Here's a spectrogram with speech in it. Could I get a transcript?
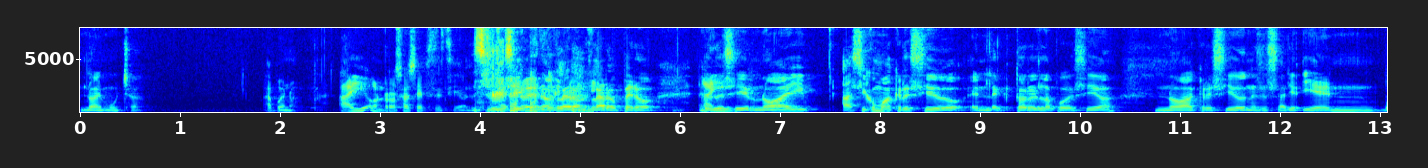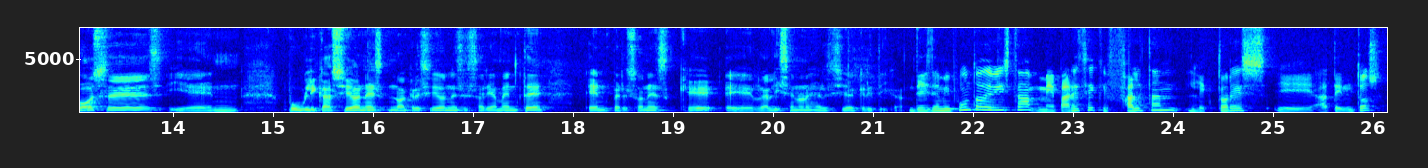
no hay mucha? Ah, bueno, hay honrosas excepciones. Sí, sí, bueno, claro, claro, pero es decir, no hay, así como ha crecido en lectores la poesía, no ha crecido necesaria, y en voces y en publicaciones, no ha crecido necesariamente en personas que eh, realicen un ejercicio de crítica. Desde mi punto de vista, me parece que faltan lectores eh, atentos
